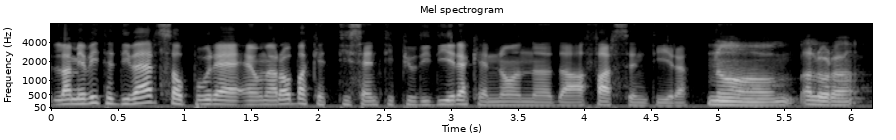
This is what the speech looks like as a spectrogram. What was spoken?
la mia vita è diversa oppure è una roba che ti senti più di dire che non da far sentire? No, allora,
